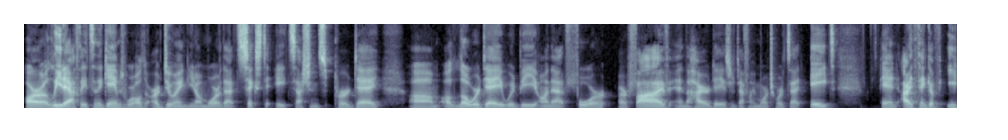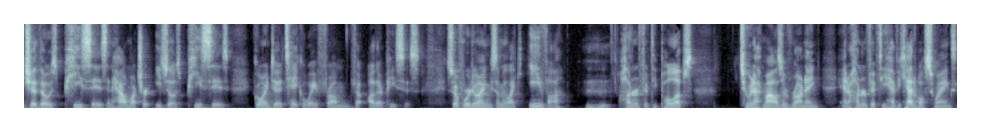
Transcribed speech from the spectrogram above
our elite athletes in the games world are doing you know more of that six to eight sessions per day um, a lower day would be on that four or five, and the higher days are definitely more towards that eight. And I think of each of those pieces and how much are each of those pieces going to take away from the other pieces. So if we're doing something like EVA, mm-hmm. 150 pull ups, two and a half miles of running, and 150 heavy kettlebell swings,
